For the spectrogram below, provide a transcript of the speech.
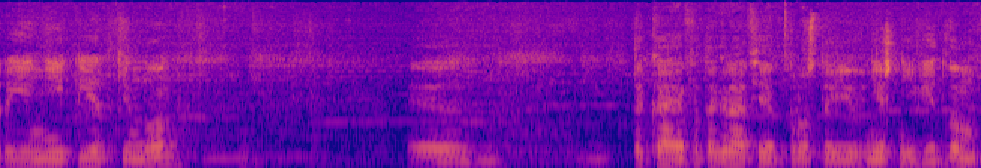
строении клетки, но э, такая фотография, просто ее внешний вид вам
